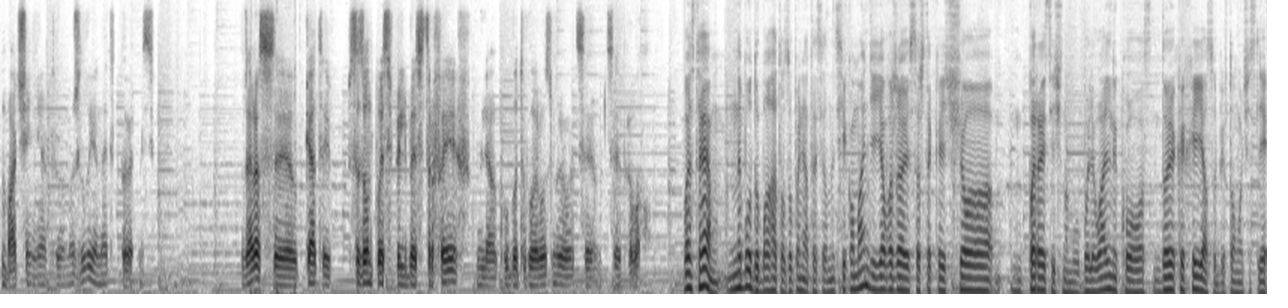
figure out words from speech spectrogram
бачення, то можливо Юнайтед повернеться. Зараз е, п'ятий сезон поспіль без трофеїв для клубу такого розміру це це провал. Вестгем не буду багато зупинятися на цій команді. Я вважаю все ж таки, що пересічному болівальнику, до яких і я собі в тому числі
